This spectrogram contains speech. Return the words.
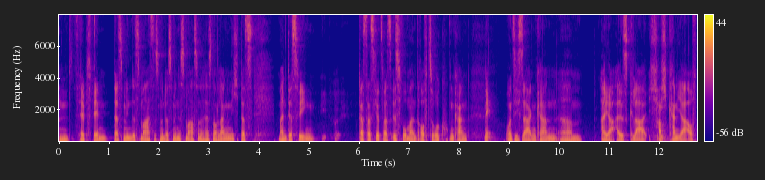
Und selbst wenn das Mindestmaß ist nur das Mindestmaß und das heißt noch lange nicht, dass man deswegen, dass das jetzt was ist, wo man drauf zurückgucken kann Nee. und sich sagen kann, ähm, ah ja, alles klar, ich, ich kann ja auf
